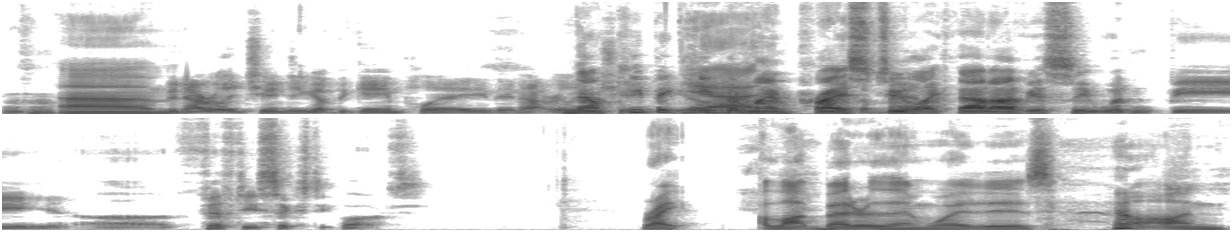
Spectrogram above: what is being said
Mhm. Um, They're not really changing up the gameplay. They're not really. now keep it keep Yeah. in mind price too. map. Like that obviously wouldn't be uh, 50, 60 bucks. right, a lot better than what it is on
